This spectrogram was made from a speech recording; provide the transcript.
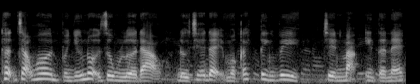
thận trọng hơn với những nội dung lừa đảo được che đậy một cách tinh vi trên mạng Internet.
